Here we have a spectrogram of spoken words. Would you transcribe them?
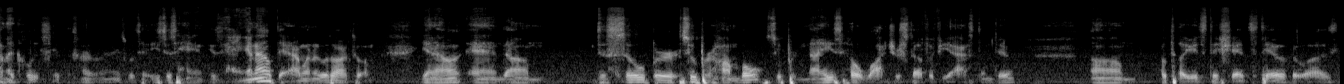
I'm like, holy shit, this Race, what's that? He's just hang, he's hanging out there. I'm gonna go talk to him, you know, and um, just super, super humble, super nice. He'll watch your stuff if you ask him to. Um, he'll tell you it's the shits too if it was.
